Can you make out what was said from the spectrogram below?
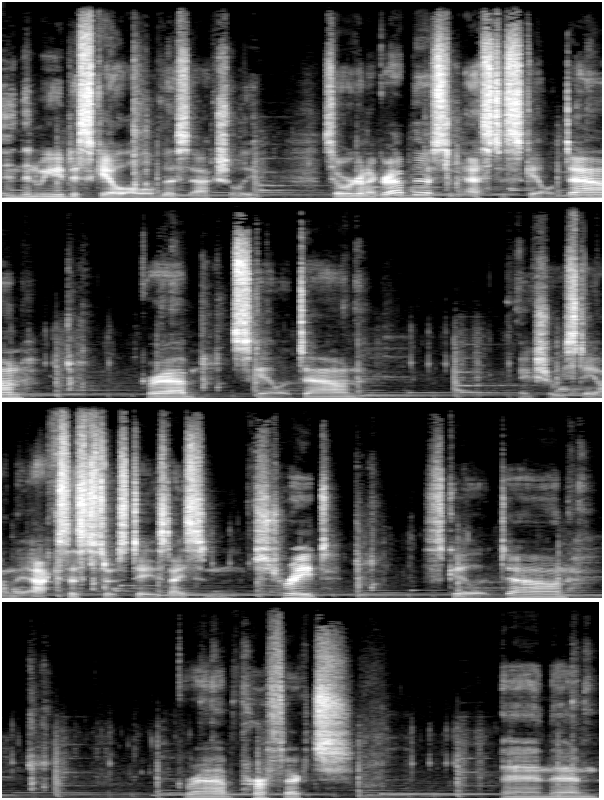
and then we need to scale all of this actually. So we're gonna grab this and S to scale it down, grab, scale it down, make sure we stay on the axis so it stays nice and straight, scale it down, grab, perfect. And then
